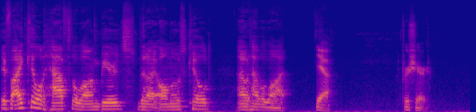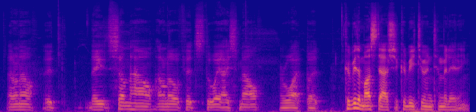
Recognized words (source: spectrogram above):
If I killed half the longbeards that I almost killed, I would have a lot. Yeah, for sure. I don't know. It they somehow I don't know if it's the way I smell or what, but Could be the mustache. It could be too intimidating.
